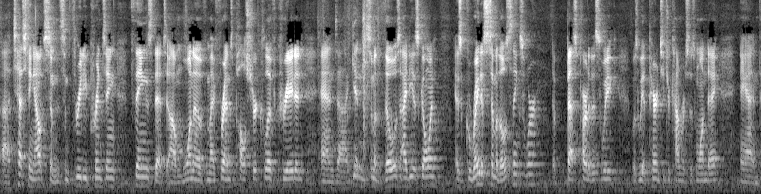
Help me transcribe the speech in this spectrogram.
uh, testing out some, some 3D printing things that um, one of my friends, Paul Shercliffe, created and uh, getting some of those ideas going. As great as some of those things were, the best part of this week was we had parent-teacher conferences one day and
